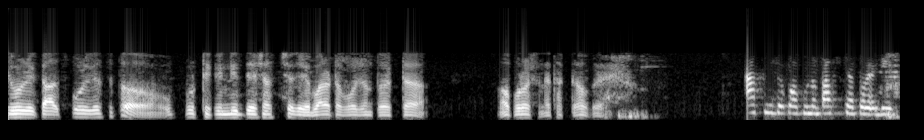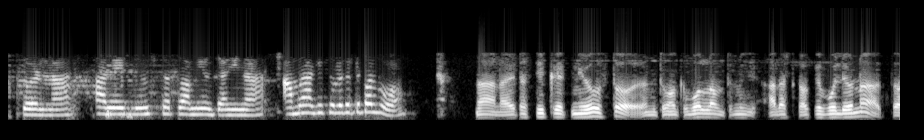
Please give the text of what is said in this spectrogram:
জরুরি কাজ পড়ে গেছে তো। উপর থেকে নির্দেশ আসছে যে বারোটা পর্যন্ত একটা অপারেশনে থাকতে হবে। আপনি তো কখনো পাঁচটা করে ডিউটি করেন না। আর এই নিউজটা তো আমিও জানি না। আমরা আগে চলে যেতে পারব? না না এটা সিক্রেট নিউজ তো। আমি তোমাকে বললাম তুমি আদার্স কাউকে বলিও না। তো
